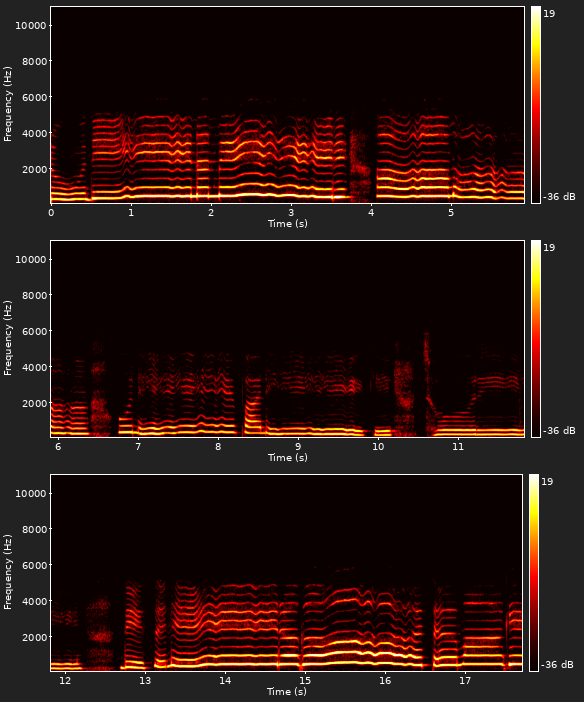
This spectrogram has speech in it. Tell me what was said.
रुँदिनन् मेरी आमा उनी पालेकी छोरी देशले रगत मागे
